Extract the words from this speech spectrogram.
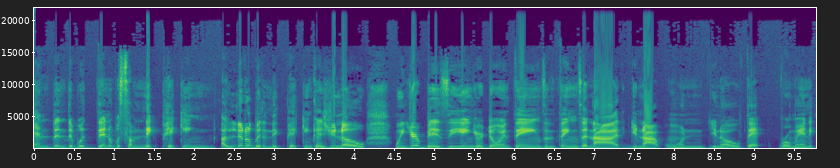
and then there was then it was some nitpicking, a little bit of nitpicking, because you know when you're busy and you're doing things and things are not you're not on you know that romantic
